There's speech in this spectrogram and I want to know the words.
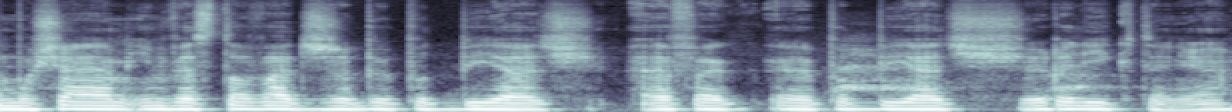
musiałem inwestować, żeby podbijać efekt, podbijać relikty, nie?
